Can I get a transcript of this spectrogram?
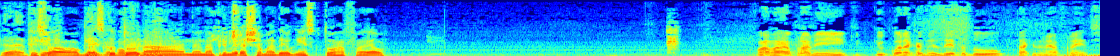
É, pessoal, alguém escutou na, na, na, primeira chamada alguém escutou o Rafael? Fala pra mim, que, que é a camiseta do que tá aqui na minha frente?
